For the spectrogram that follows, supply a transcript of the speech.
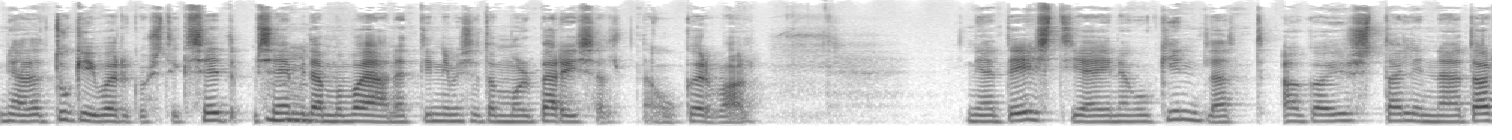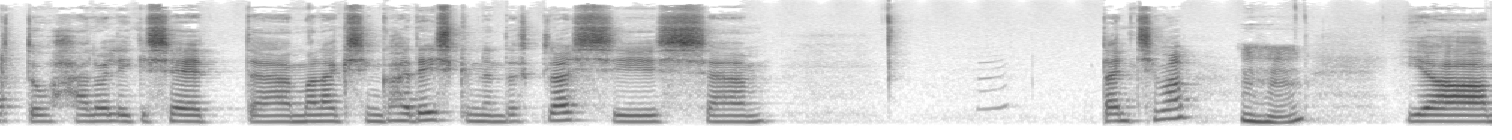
nii-öelda tugivõrgustik, see, see, mida ma vajan, et inimesed on mul päriselt nagu kõrval. nii et Eesti jäi nagu kindlalt, aga just Tallinna ja Tartu vahel oligi see, et äh, ma läksin kaheteistkümnendas klassis äh, tantsima Mm -hmm. ja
